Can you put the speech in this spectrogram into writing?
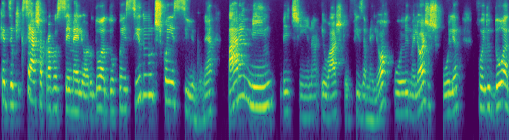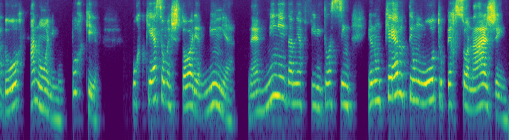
Quer dizer, o que, você acha para você melhor, o doador conhecido ou desconhecido, né? Para mim, Betina, eu acho que eu fiz a melhor coisa, a melhor escolha foi do doador anônimo. Por quê? Porque essa é uma história minha, né? Minha e da minha filha. Então, assim, eu não quero ter um outro personagem,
